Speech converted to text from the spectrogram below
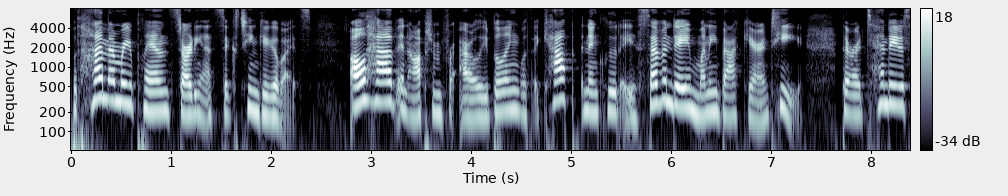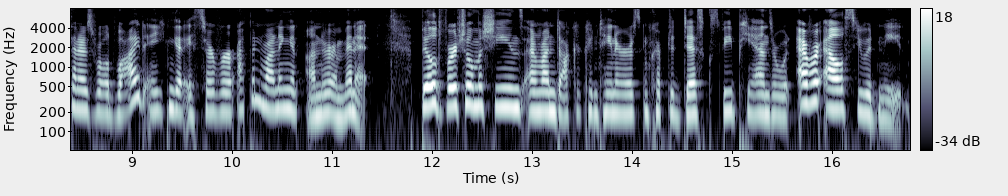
with high memory plans starting at 16 gigabytes. All have an option for hourly billing with a cap and include a 7 day money back guarantee. There are 10 data centers worldwide, and you can get a server up and running in under a minute. Build virtual machines and run Docker containers, encrypted disks, VPNs, or whatever else you would need.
